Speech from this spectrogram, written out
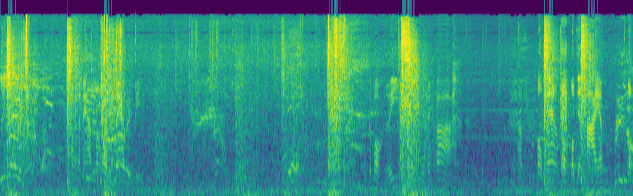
Reloading. ตบกันไหมครับต้องตบกันไหมครับพี่ปีก็บอกเฮ้ยกูแม่งบ้าครับตบแม่งตบตบจะตายครับตบ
